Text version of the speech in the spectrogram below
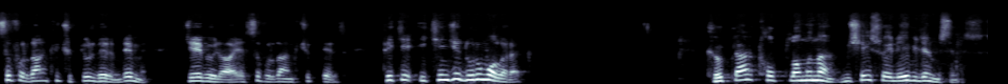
sıfırdan küçüktür derim değil mi? C bölü A'ya sıfırdan küçük deriz. Peki ikinci durum olarak kökler toplamına bir şey söyleyebilir misiniz?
